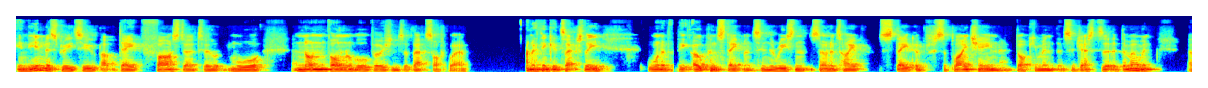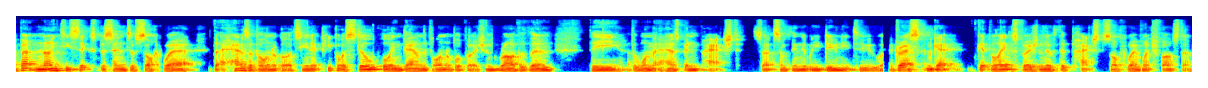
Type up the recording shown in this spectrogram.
in the industry to update faster to more non vulnerable versions of that software. And I think it's actually one of the open statements in the recent Sonatype state of supply chain document that suggests that at the moment, about 96% of software that has a vulnerability in it, people are still pulling down the vulnerable version rather than the, the one that has been patched. So that's something that we do need to address and get, get the latest version of the patched software much faster.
